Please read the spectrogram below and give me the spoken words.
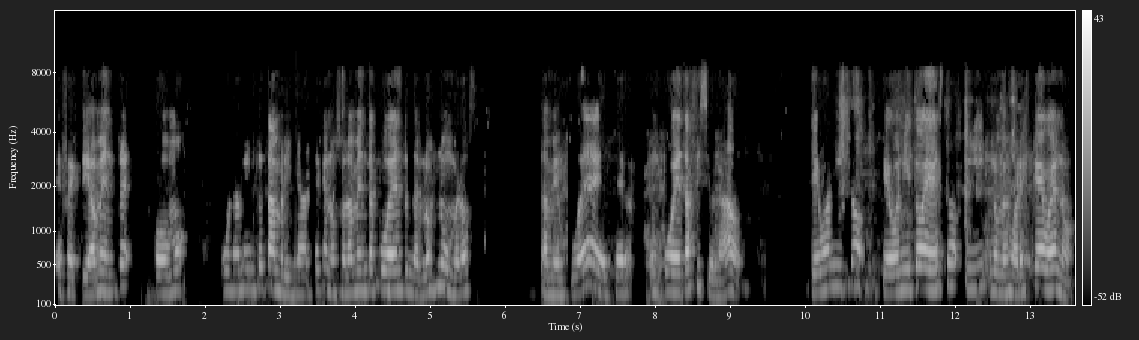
efectivamente, como una mente tan brillante que no solamente puede entender los números, también puede ser un poeta aficionado. Qué bonito, qué bonito esto, y lo mejor es que, bueno,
